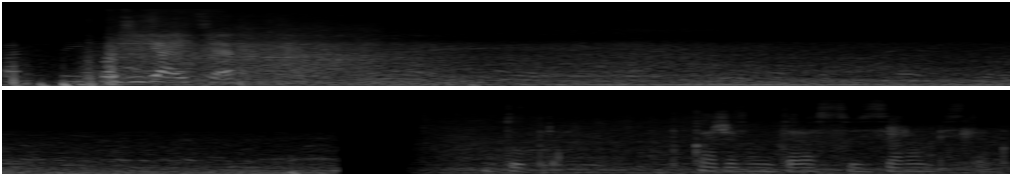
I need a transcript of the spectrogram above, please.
Patrzcie i podziwiajcie. Dobra, pokażę Wam teraz coś zarąbistego.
